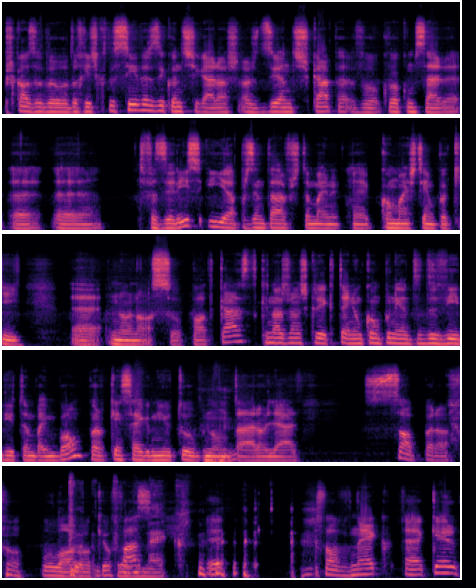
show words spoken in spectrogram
por causa do, do risco de CIDRs, e quando chegar aos, aos 200 capa, vou, vou começar a, a, fazer isso e a apresentar-vos também uh, com mais tempo aqui uh, no nosso podcast, que nós vamos querer que tenha um componente de vídeo também bom, para quem segue no YouTube uhum. não estar a olhar só para o logo que eu faço. É, só o boneco. Uh, quero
